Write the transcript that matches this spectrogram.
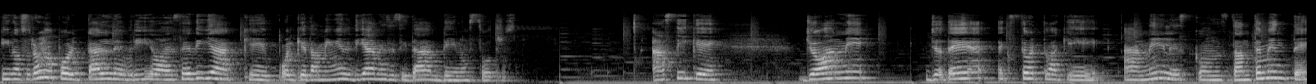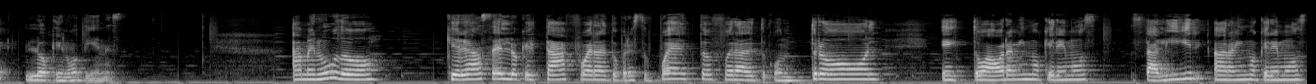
Y nosotros aportarle brillo a ese día, que, porque también el día necesita de nosotros. Así que yo, yo te exhorto a que anheles constantemente lo que no tienes. A menudo quieres hacer lo que está fuera de tu presupuesto, fuera de tu control. Esto ahora mismo queremos salir, ahora mismo queremos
